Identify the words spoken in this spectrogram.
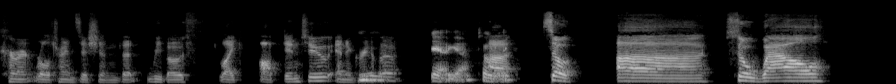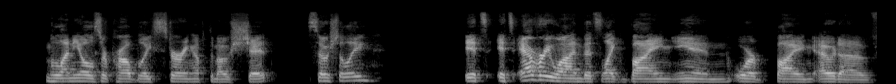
current role transition that we both like opt into and agree Mhm. about yeah, yeah, totally. Uh, so uh so while millennials are probably stirring up the most shit socially it's it's everyone that's like buying in or buying out of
